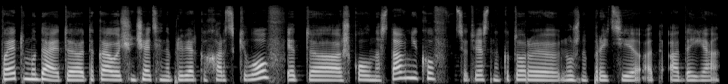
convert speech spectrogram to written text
Поэтому, да, это такая очень тщательная проверка хард-скиллов. Это школа наставников, соответственно, которые нужно пройти от А до Я,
